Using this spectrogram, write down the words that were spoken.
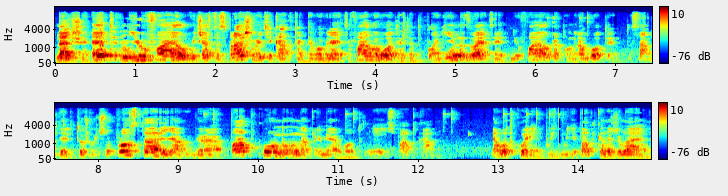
Дальше. Add new file. Вы часто спрашиваете, как так добавляются файлы. Вот этот плагин называется Add new file. Как он работает. На самом деле тоже очень просто. Я выбираю папку. Ну, например, вот у меня есть папка. Да вот корень, пусть будет папка. Нажимаю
